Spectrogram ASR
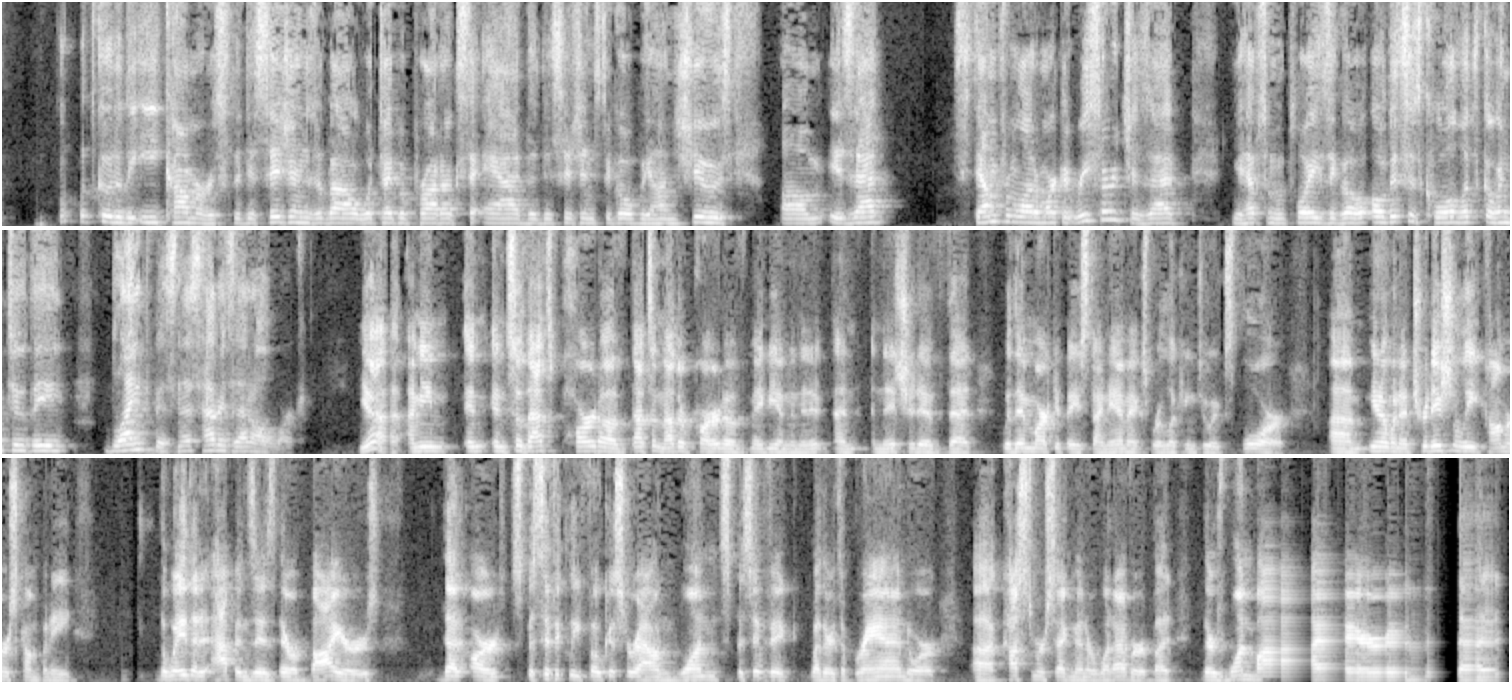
let's go to the e-commerce, the decisions about what type of products to add, the decisions to go beyond shoes. Um, is that stem from a lot of market research? Is that you have some employees that go, oh, this is cool. Let's go into the blank business. How does that all work? Yeah, I mean, and and so that's part of that's another part of maybe an an initiative that within market-based dynamics we're looking to explore. Um, you know, when a traditional e-commerce company, the way that it happens is there are buyers that are specifically focused around one specific, whether it's a brand or uh, customer segment or whatever, but there's one buyer that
